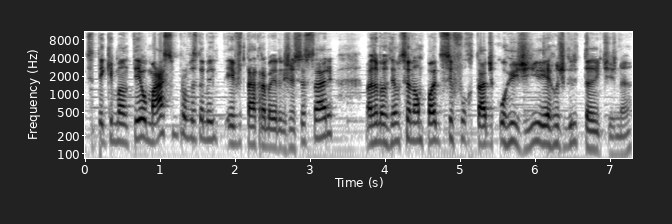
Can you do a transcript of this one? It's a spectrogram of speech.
Você tem que manter o máximo para você também evitar a trabalheira desnecessária, mas ao mesmo tempo você não pode se furtar de corrigir erros gritantes, né?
